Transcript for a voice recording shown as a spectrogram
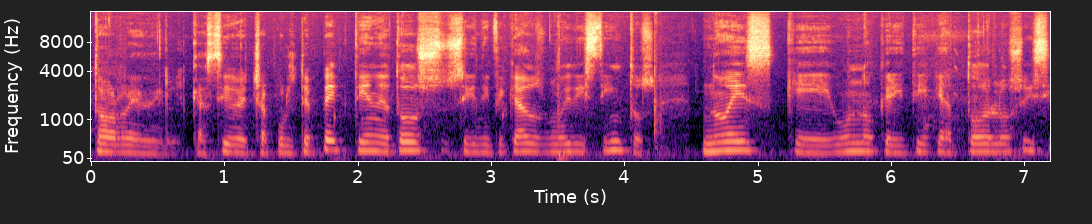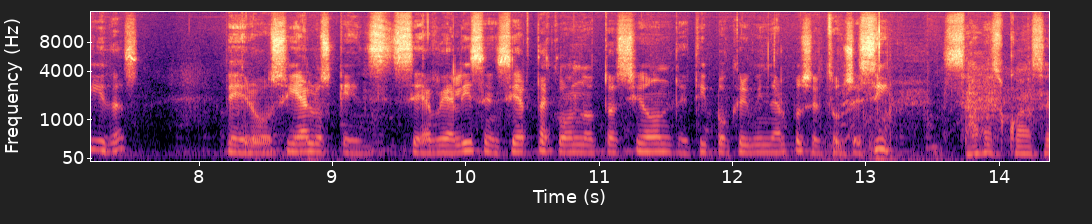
torre del castillo de Chapultepec. Tiene dos significados muy distintos. No es que uno critique a todos los suicidas, pero sí a los que se realicen cierta connotación de tipo criminal, pues entonces sí. ¿Sabes cuál es,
